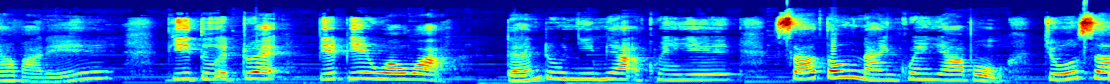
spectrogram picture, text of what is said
ရပါတယ်ပြည်သူအတွက်ပြည့်ပြည့်ဝဝ တန်းတူညီမျှအခွင့်အရေးစားသုံးနိုင်ခွင့်ရဖို့စ조사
